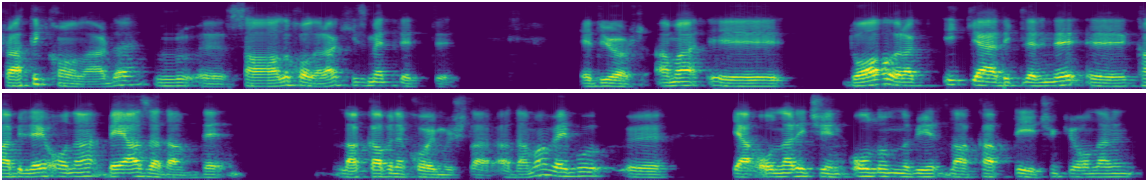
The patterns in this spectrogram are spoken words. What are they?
pratik konularda e, sağlık olarak hizmet etti ediyor. Ama e, doğal olarak ilk geldiklerinde e, kabile ona beyaz adam de lakabını koymuşlar adama ve bu e, ya onlar için olumlu bir lakap değil. Çünkü onların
